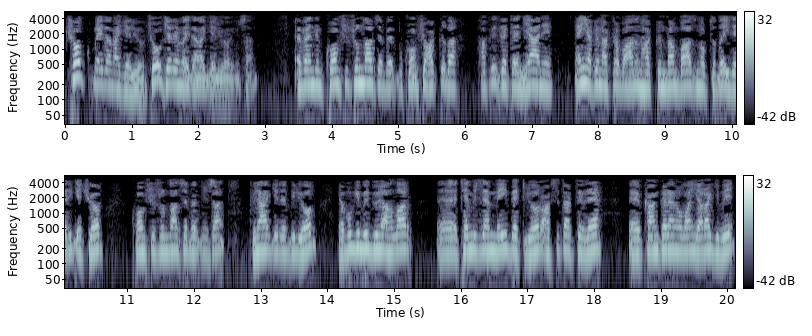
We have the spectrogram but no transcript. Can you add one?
çok meydana geliyor. Çok kere meydana geliyor insan. Efendim komşusundan sebep bu komşu hakkı da hakikaten yani en yakın akrabanın hakkından bazı noktada ileri geçiyor. Komşusundan sebep insan günah girebiliyor. E, bu gibi günahlar e, temizlenmeyi bekliyor. Aksi takdirde e, kankaren olan yara gibi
